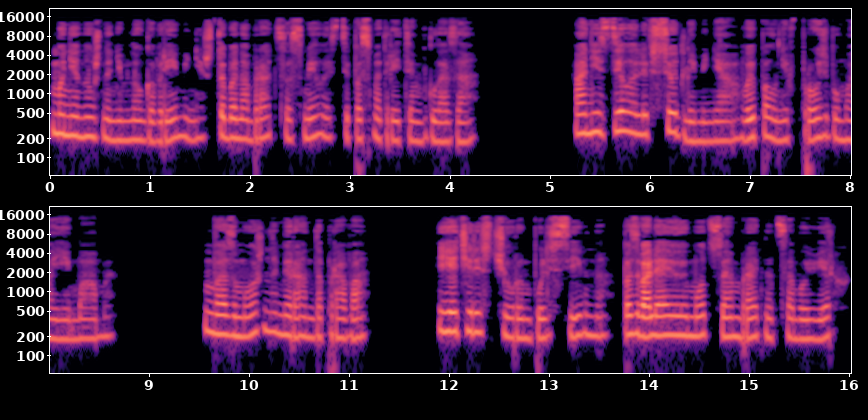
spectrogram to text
Мне нужно немного времени, чтобы набраться смелости посмотреть им в глаза. Они сделали все для меня, выполнив просьбу моей мамы. Возможно, Миранда права. Я чересчур импульсивна, позволяю эмоциям брать над собой верх,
